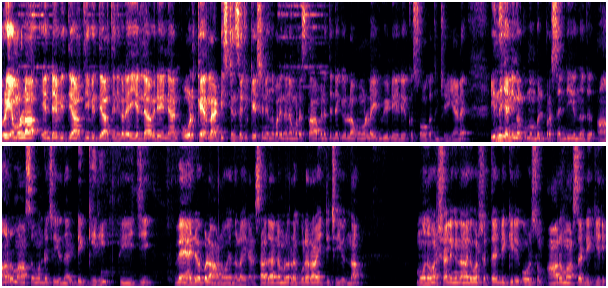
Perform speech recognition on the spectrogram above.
പ്രിയമുള്ള എന്റെ വിദ്യാർത്ഥി വിദ്യാർത്ഥിനികളെ എല്ലാവരെയും ഞാൻ ഓൾ കേരള ഡിസ്റ്റൻസ് എഡ്യൂക്കേഷൻ എന്ന് പറയുന്ന നമ്മുടെ സ്ഥാപനത്തിന്റെ കീഴിലുള്ള ഓൺലൈൻ വീഡിയോയിലേക്ക് സ്വാഗതം ചെയ്യുകയാണ്. ഇന്ന് ഞാൻ നിങ്ങൾക്ക് മുമ്പിൽ പ്രസന്റ് ചെയ്യുന്നത് ആറ് മാസം കൊണ്ട് ചെയ്യുന്ന ഡിഗ്രി പി ജി വാല്യുവബിൾ ആണോ എന്നുള്ളതിനാണ്. സാധാരണ നമ്മൾ റെഗുലറായിട്ട് ചെയ്യുന്ന മൂന്ന് വർഷം അല്ലെങ്കിൽ നാല് വർഷത്തെ ഡിഗ്രി കോഴ്സും ആറ് മാസ ഡിഗ്രി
